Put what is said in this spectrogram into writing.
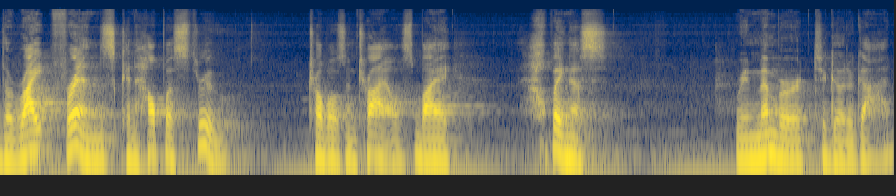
The right friends can help us through troubles and trials by helping us remember to go to God.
